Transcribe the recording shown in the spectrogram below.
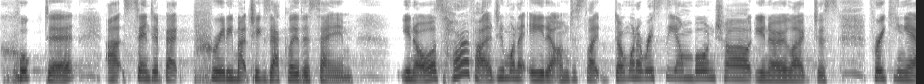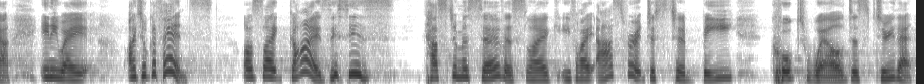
cooked it, uh, sent it back pretty much exactly the same you know, I was horrified. I didn't want to eat it. I'm just like, don't want to risk the unborn child, you know, like just freaking out. Anyway, I took offense. I was like, guys, this is customer service. Like, if I ask for it just to be cooked well, just do that.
